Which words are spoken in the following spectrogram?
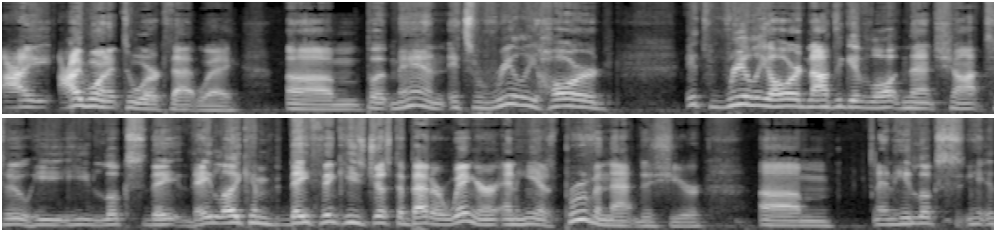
I, I want it to work that way. Um, but man, it's really hard. It's really hard not to give Laughton that shot too. He he looks they they like him. They think he's just a better winger, and he has proven that this year. Um, and he looks he,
